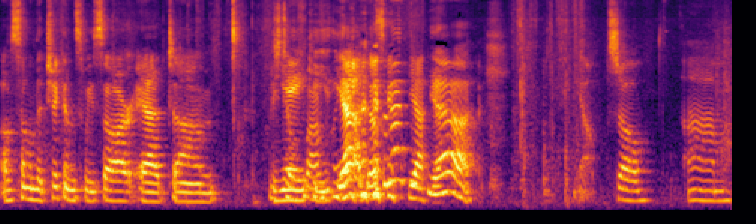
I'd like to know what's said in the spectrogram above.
of some of the chickens we saw at um, the Still Farm? Yankee. Yeah, doesn't it? Yeah. Yeah. Yeah. So, um,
